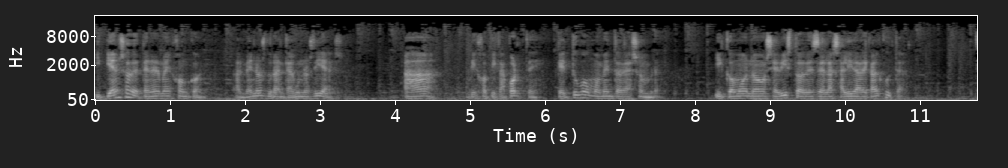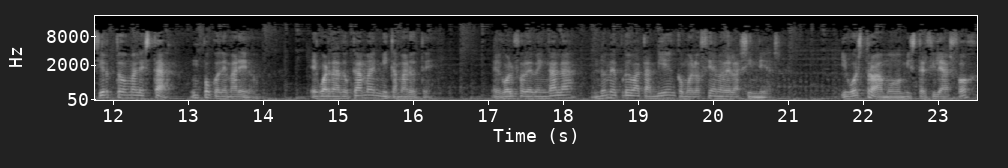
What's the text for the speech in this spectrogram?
y pienso detenerme en Hong Kong, al menos durante algunos días. Ah, dijo Picaporte, que tuvo un momento de asombro. ¿Y cómo no os he visto desde la salida de Calcuta? Cierto malestar, un poco de mareo. He guardado cama en mi camarote. El Golfo de Bengala no me prueba tan bien como el Océano de las Indias. ¿Y vuestro amo, Mr. Phileas Fogg?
